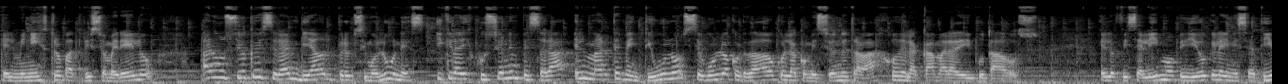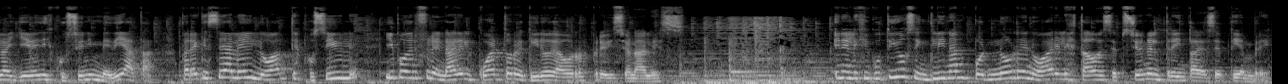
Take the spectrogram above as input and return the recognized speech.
El ministro Patricio Merelo anunció que será enviado el próximo lunes y que la discusión empezará el martes 21 según lo acordado con la Comisión de Trabajo de la Cámara de Diputados. El oficialismo pidió que la iniciativa lleve discusión inmediata para que sea ley lo antes posible y poder frenar el cuarto retiro de ahorros previsionales. En el Ejecutivo se inclinan por no renovar el estado de excepción el 30 de septiembre.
